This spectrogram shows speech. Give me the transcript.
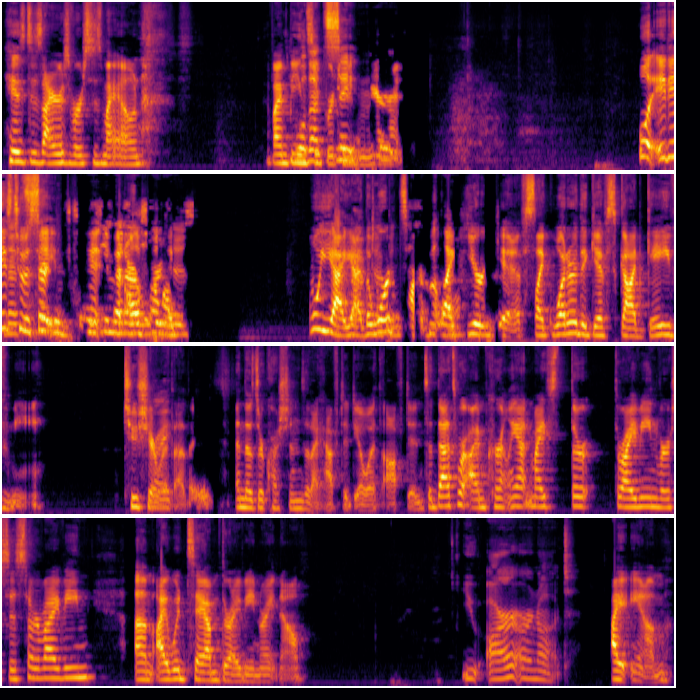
his desires versus my own. if I'm being Well, super transparent. Well, it is That's to a certain extent, but also like well, yeah, yeah, the wrapped up worth in part, but like your gifts, like what are the gifts God gave me to share with others? And those are questions that I have to deal with often. So that's where I'm currently at in my thr thriving versus surviving. Um, I would say I'm thriving right now. You are or not? I am.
